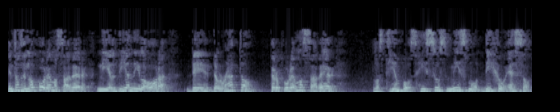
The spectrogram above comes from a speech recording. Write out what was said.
Entonces no podemos saber ni el día ni la hora del rapto, pero podemos saber los tiempos. Jesús mismo dijo eso.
